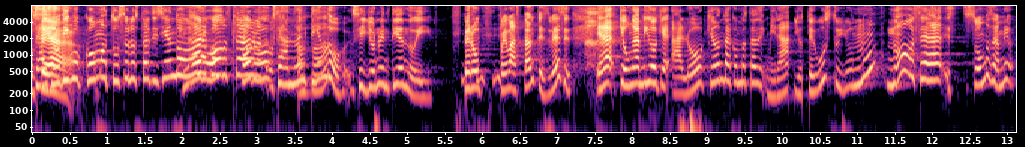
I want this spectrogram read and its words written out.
o, sea, yo digo, ¿cómo? Tú se lo estás diciendo, Claro, claro, ¿cómo está? claro. O sea, no Ajá. entiendo, sí, yo no entiendo y... Pero fue bastantes veces. Era que un amigo que, aló, ¿qué onda? ¿Cómo estás? Mira, yo te gusto. Y yo, no, no, o sea, somos amigos.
